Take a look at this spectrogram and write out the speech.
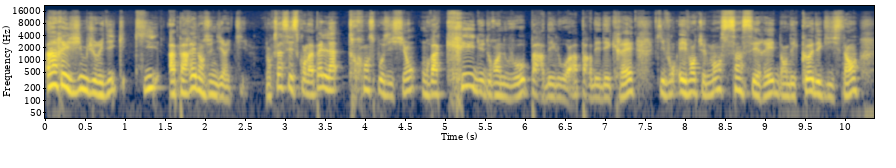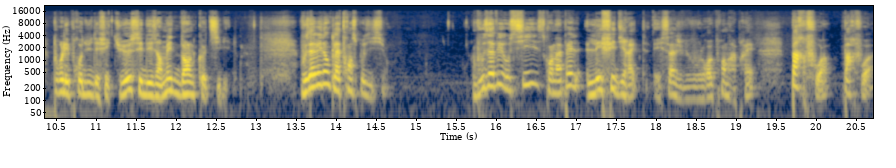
un régime juridique qui apparaît dans une directive. Donc ça, c'est ce qu'on appelle la transposition. On va créer du droit nouveau par des lois, par des décrets qui vont éventuellement s'insérer dans des codes existants. Pour les produits défectueux, c'est désormais dans le code civil. Vous avez donc la transposition. Vous avez aussi ce qu'on appelle l'effet direct, et ça je vais vous le reprendre après. Parfois, parfois,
